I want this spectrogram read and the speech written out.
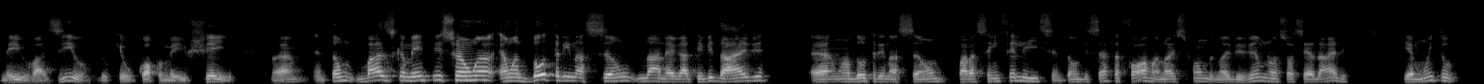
meio vazio do que o copo meio cheio. Né? Então, basicamente, isso é uma, é uma doutrinação na negatividade, é uma doutrinação para ser infeliz. Então, de certa forma, nós, fomos, nós vivemos numa sociedade que é muito,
